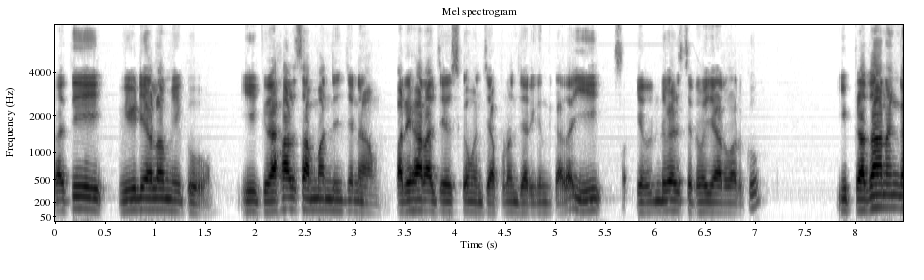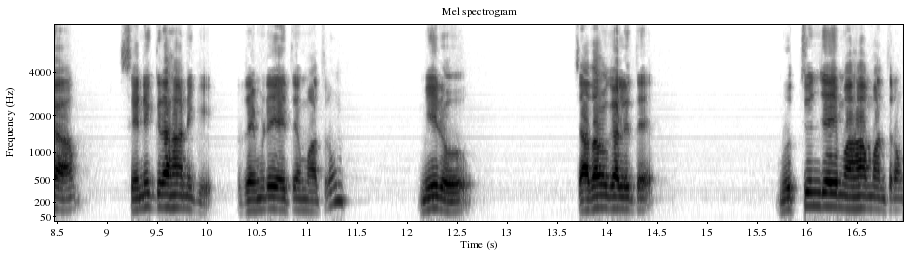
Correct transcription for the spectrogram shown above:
ప్రతి వీడియోలో మీకు ఈ గ్రహాలకు సంబంధించిన పరిహారాలు చేసుకోమని చెప్పడం జరిగింది కదా ఈ రెండు వేల ఇరవై ఆరు వరకు. ఈ ప్రధానంగా శని గ్రహానికి రెమెడీ అయితే మాత్రం మీరు చదవగలిగితే మృత్యుంజయ మహామంత్రం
